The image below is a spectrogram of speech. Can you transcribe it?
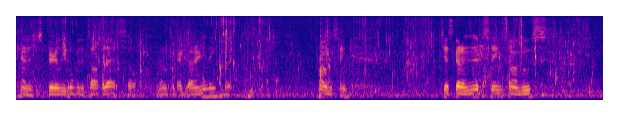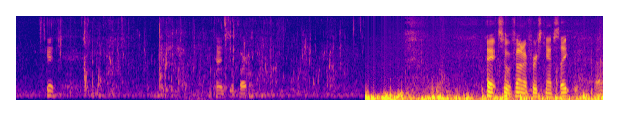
kind of just barely over the top of that. So I don't think I got anything, but promising. Just got a Nipissing, saw a moose. It's good. Good time so far. Alright, so we found our first campsite. Uh,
